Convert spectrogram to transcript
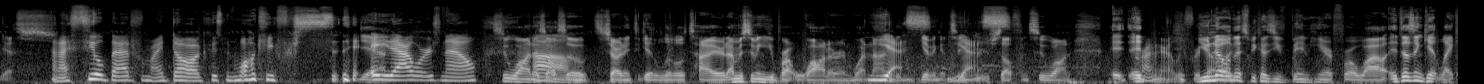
Yes. and I feel bad for my dog who's been walking for s- Yeah. eight hours now. Suwan is also Um, starting to get a little tired. I'm assuming you brought water and whatnot. Yes, and giving it to yes. yourself and Suwan. It, it, Primarily for you know this because you've been here for a while. It doesn't get like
